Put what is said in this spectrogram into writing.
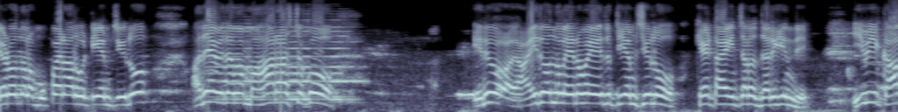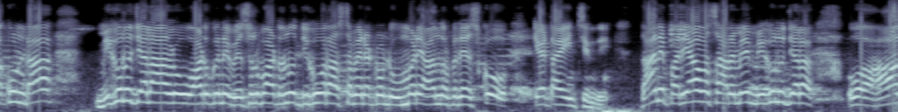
ఏడు వందల ముప్పై నాలుగు టీఎంసీలు అదేవిధంగా మహారాష్ట్రకు ఎనిమిది ఐదు వందల ఎనభై ఐదు టీఎంసీలు కేటాయించడం జరిగింది. ఇవి కాకుండా మిగులు జలాలు వాడుకునే వెసులుబాటును దిగువ రాష్ట్రమైనటువంటి ఉమ్మడి ఆంధ్రప్రదేశ్కు కేటాయించింది. దాని పర్యావసానమే మిగులు జల ఆ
